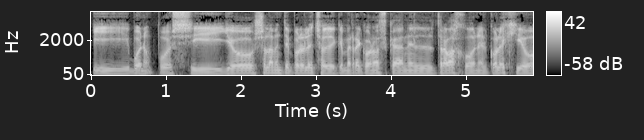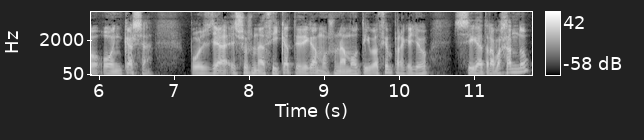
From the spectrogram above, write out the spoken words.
Y bueno, pues si yo solamente por el hecho de que me reconozcan en el trabajo, en el colegio o en casa, pues ya eso es un acicate, digamos, una motivación para que yo siga trabajando,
